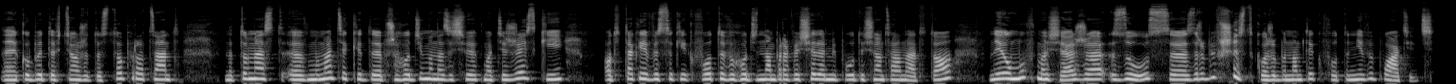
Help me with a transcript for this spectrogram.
e, kobiety w ciąży to 100%. Natomiast e, w momencie, kiedy przechodzimy na zasiłek macierzyński, od takiej wysokiej kwoty wychodzi nam prawie 7,5 tysiąca netto. No i umówmy się, że ZUS e, zrobi wszystko, żeby nam tej kwoty nie wypłacić.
